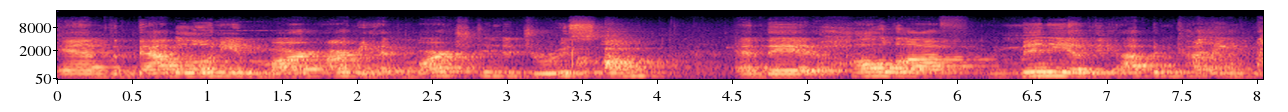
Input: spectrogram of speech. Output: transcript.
and the Babylonian army had marched into Jerusalem, and they had hauled off many of the up-and-coming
